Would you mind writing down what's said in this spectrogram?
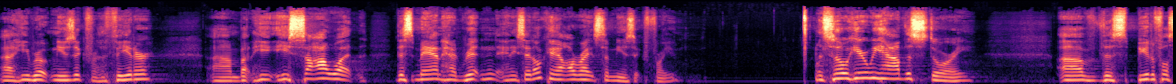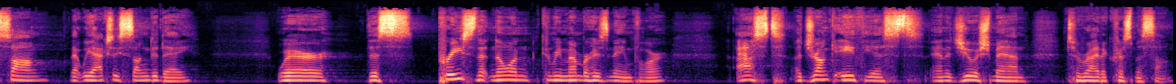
uh, he wrote music for the theater. Um, but he, he saw what this man had written and he said, Okay, I'll write some music for you. And so here we have the story of this beautiful song that we actually sung today, where this priest that no one can remember his name for asked a drunk atheist and a Jewish man to write a Christmas song.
